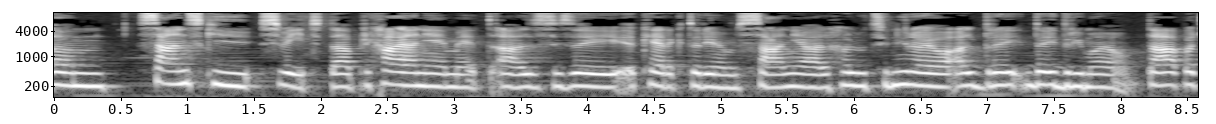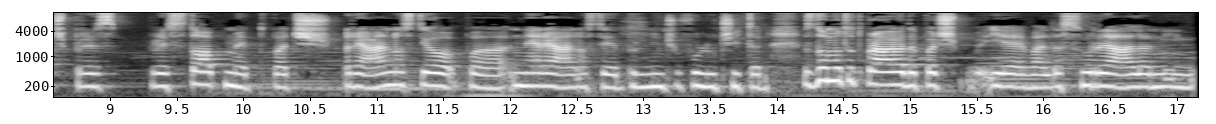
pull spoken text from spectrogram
um, sanski svet, ta prihajanje med ali si zdaj karakterjem sanja ali halucinirajo ali drej- daydreamajo. Ta pač pres, prestop med pač realnostjo in nerealnostjo je pri Linču fulučiten. Zato mu tudi pravijo, da pač je valjda surrealen in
